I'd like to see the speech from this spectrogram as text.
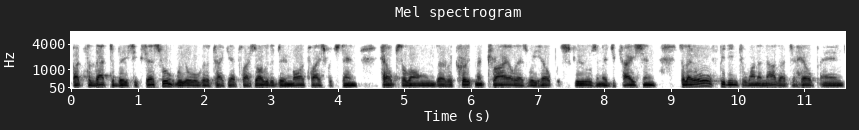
but for that to be successful, we all got to take our place. I've got to do my place, which then helps along the recruitment trail as we help with schools and education. So they all fit into one another to help and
